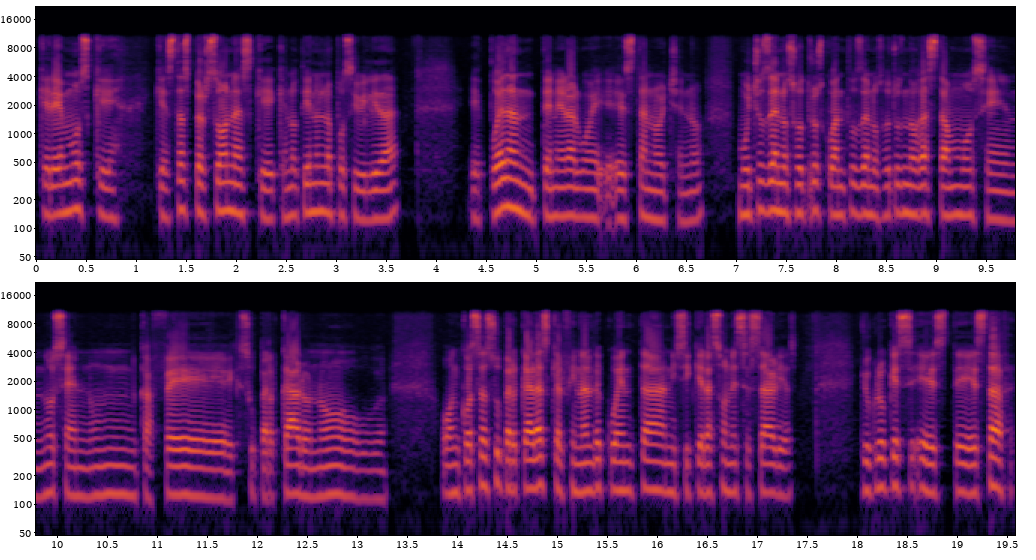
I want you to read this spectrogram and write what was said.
queremos que, que estas personas que, que no tienen la posibilidad eh, puedan tener algo e- esta noche, ¿no? Muchos de nosotros, ¿cuántos de nosotros no gastamos en, no sé, en un café súper caro, ¿no? O, en cosas súper caras que al final de cuenta ni siquiera son necesarias. Yo creo que es, este, esta,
